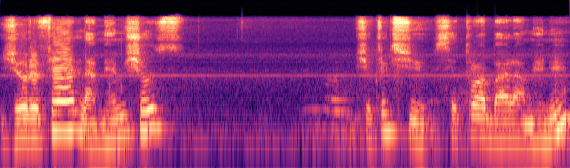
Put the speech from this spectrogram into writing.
je refais la même chose. Je clique sur ces trois barres à menu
